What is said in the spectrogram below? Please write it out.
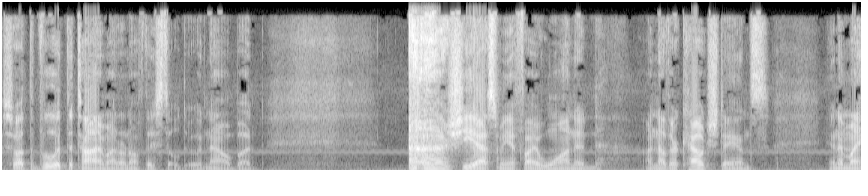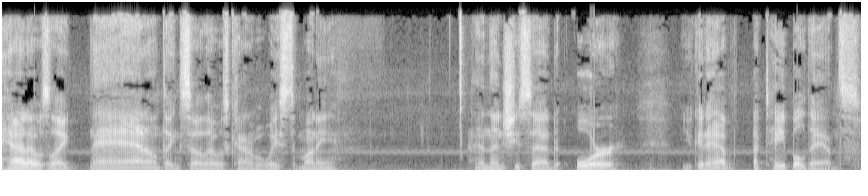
So at the VU at the time, I don't know if they still do it now, but she asked me if I wanted another couch dance. And in my head, I was like, nah, I don't think so. That was kind of a waste of money. And then she said, or you could have a table dance,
